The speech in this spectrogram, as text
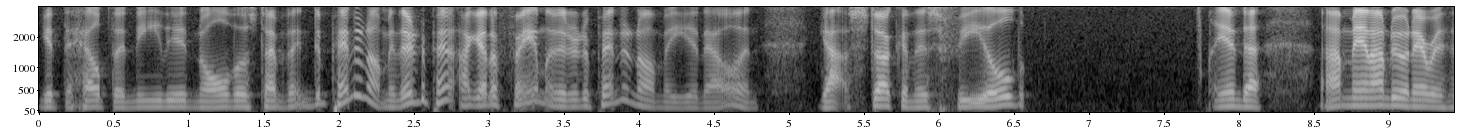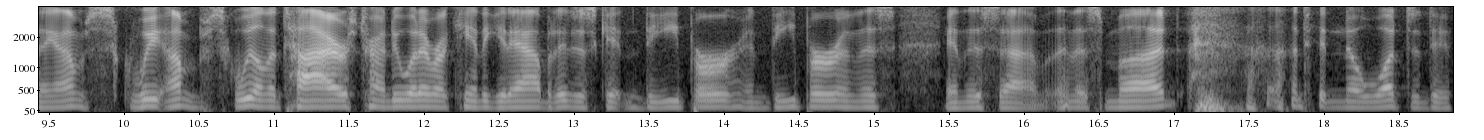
get the help they needed, and all those type of things. Dependent on me, they're dependent. I got a family that are dependent on me, you know, and got stuck in this field and uh, man, I'm doing everything. I'm sque- I'm squealing the tires, trying to do whatever I can to get out, but it's just getting deeper and deeper in this in this uh, in this mud. I didn't know what to do.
